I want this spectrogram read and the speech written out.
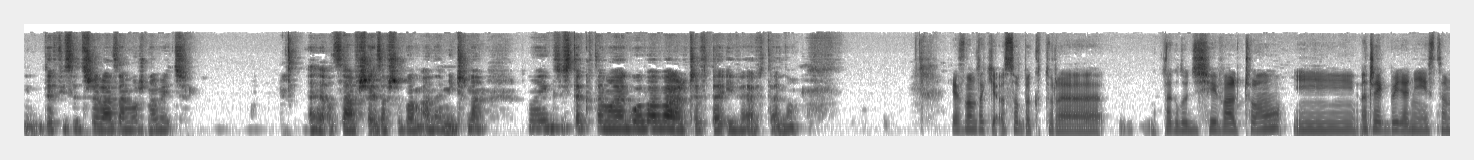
deficyt żelaza można mieć e, od zawsze. Ja zawsze byłam anemiczna. No i gdzieś tak ta moja głowa walczy w te i we w te, no. Ja znam takie osoby, które tak do dzisiaj walczą i znaczy jakby ja nie jestem,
